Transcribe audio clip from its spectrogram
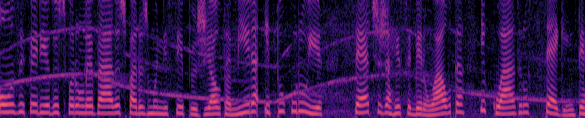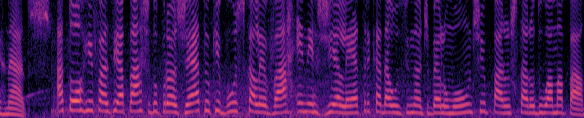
Onze feridos foram levados para os municípios de Altamira e Tucuruí. Sete já receberam alta e quatro seguem internados. A torre fazia parte do projeto que busca levar energia elétrica da usina de Belo Monte para o estado do Amapá.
